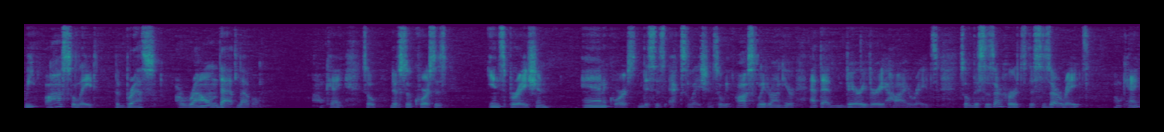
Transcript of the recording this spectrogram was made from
we oscillate the breaths around that level. Okay, so this of course is inspiration, and of course this is exhalation. So we oscillate around here at that very, very high rates. So this is our hertz, this is our rates. Okay,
